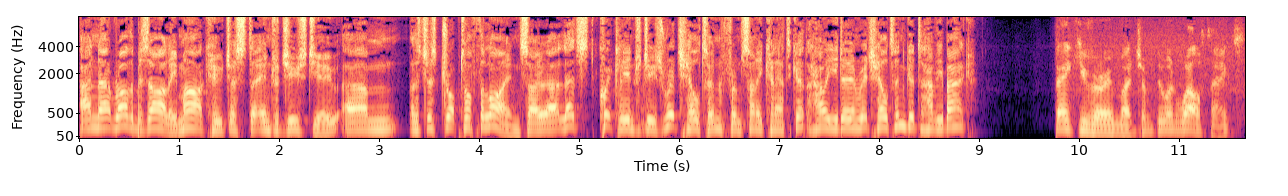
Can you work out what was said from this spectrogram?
And uh, rather bizarrely, Mark, who just uh, introduced you, um, has just dropped off the line. So uh, let's quickly introduce Rich Hilton from sunny Connecticut. How are you doing, Rich Hilton? Good to have you back. Thank you very much. I'm doing well, thanks.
